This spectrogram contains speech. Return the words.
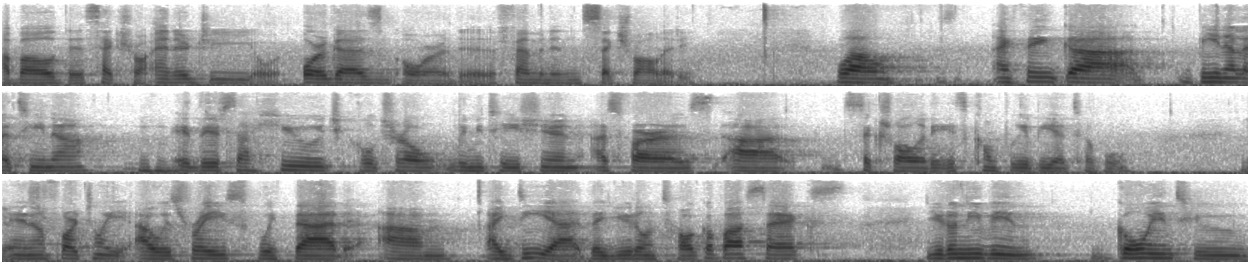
about the sexual energy or orgasm or the feminine sexuality? Well i think uh, being a latina mm-hmm. it, there's a huge cultural limitation as far as uh, sexuality is completely a taboo Yes. And unfortunately, I was raised with that um, idea that you don't talk about sex, you don't even go into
